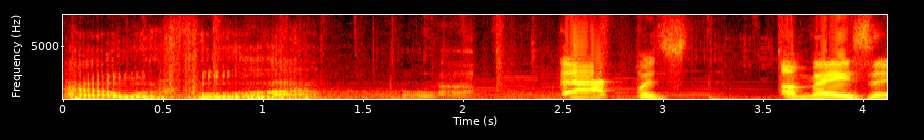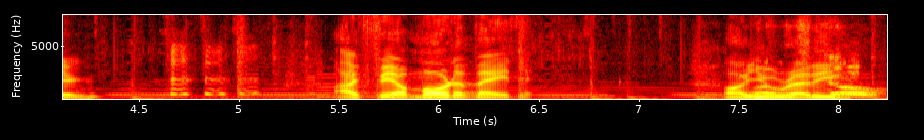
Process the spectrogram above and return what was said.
powerful. That was amazing. I feel motivated. Are you ready? Go.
